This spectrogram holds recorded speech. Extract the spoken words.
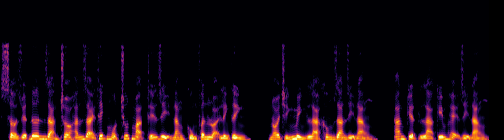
Sở duyệt đơn giản cho hắn giải thích một chút mặt thế dị năng cùng phân loại linh tinh, nói chính mình là không gian dị năng, An Kiệt là kim hệ dị năng,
